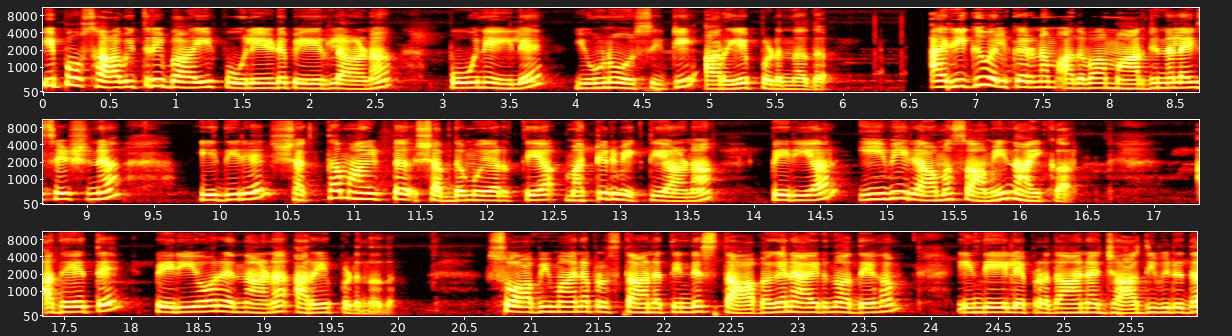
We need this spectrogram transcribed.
ഇപ്പോൾ സാവിത്രിബായി ഫൂലെയുടെ പേരിലാണ് പൂനെയിലെ യൂണിവേഴ്സിറ്റി അറിയപ്പെടുന്നത്. അരികുവൽക്കരണം അഥവാ മാർജിനലൈസേഷന് എതിരെ ശക്തമായിട്ട് ശബ്ദമുയർത്തിയ മറ്റൊരു വ്യക്തിയാണ് പെരിയാർ ഇ വി രാമസ്വാമി നായ്ക്കർ. അദ്ദേഹത്തെ പെരിയോർ എന്നാണ് അറിയപ്പെടുന്നത്. സ്വാഭിമാന പ്രസ്ഥാനത്തിന്റെ സ്ഥാപകനായിരുന്നു അദ്ദേഹം. ഇന്ത്യയിലെ പ്രധാന ജാതിവിരുദ്ധ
